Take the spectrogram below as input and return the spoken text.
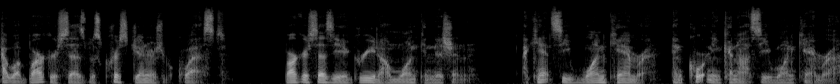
at what Barker says was Kris Jenner's request. Barker says he agreed on one condition. I can't see one camera, and Kourtney cannot see one camera.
